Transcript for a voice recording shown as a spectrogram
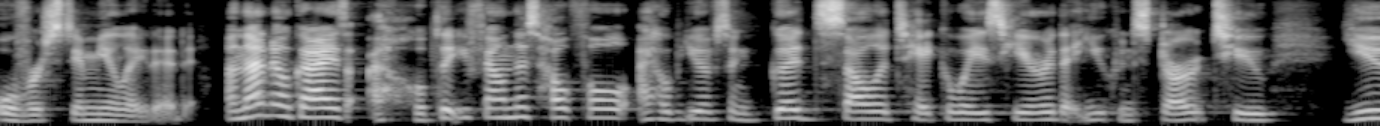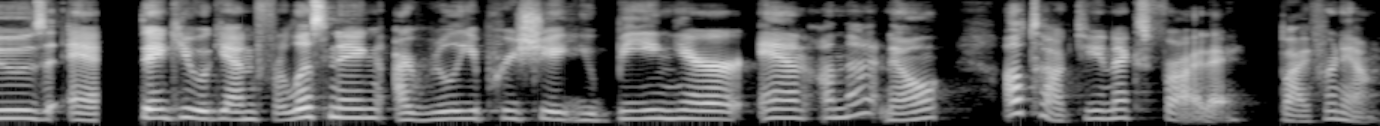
overstimulated. On that note, guys, I hope that you found this helpful. I hope you have some good, solid takeaways here that you can start to use and Thank you again for listening. I really appreciate you being here. And on that note, I'll talk to you next Friday. Bye for now.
